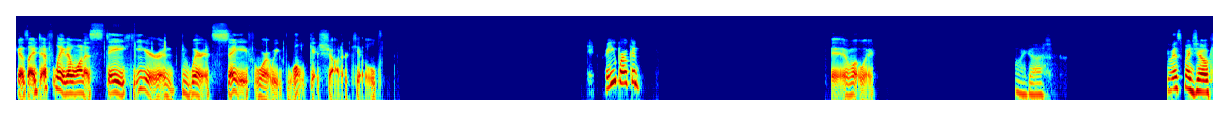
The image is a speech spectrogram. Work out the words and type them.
Because I definitely don't want to stay here and where it's safe where we won't get shot or killed. Are you broken? In what way? Oh my gosh. You missed my joke.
